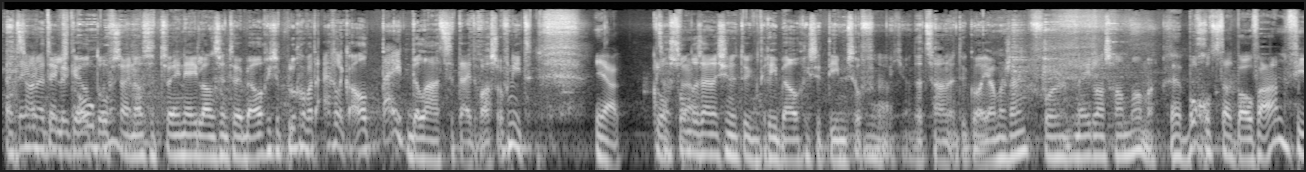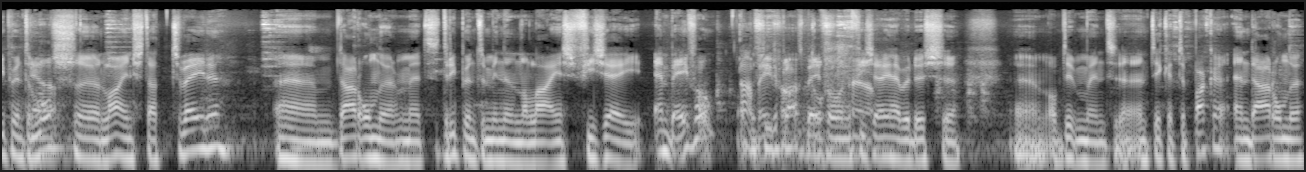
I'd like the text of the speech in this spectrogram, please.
Het zou natuurlijk heel tof zijn als het twee Nederlandse en twee Belgische ploegen, wat eigenlijk altijd de laatste tijd was, of niet? Ja, het zou zonde zijn als je natuurlijk drie Belgische teams of ja. weet je, dat zou natuurlijk wel jammer zijn voor Nederlands handbal. Maar. Uh, Bocholt staat bovenaan, vier punten ja. los. Uh, Lions staat tweede. Um, daaronder met drie punten minder dan Lions, Vizé en Bevo. Op Ah, de vierde Bevo, plaats. Bevo tof, en. Vizé hebben dus uh, uh, op dit moment uh, een ticket te pakken. En daaronder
